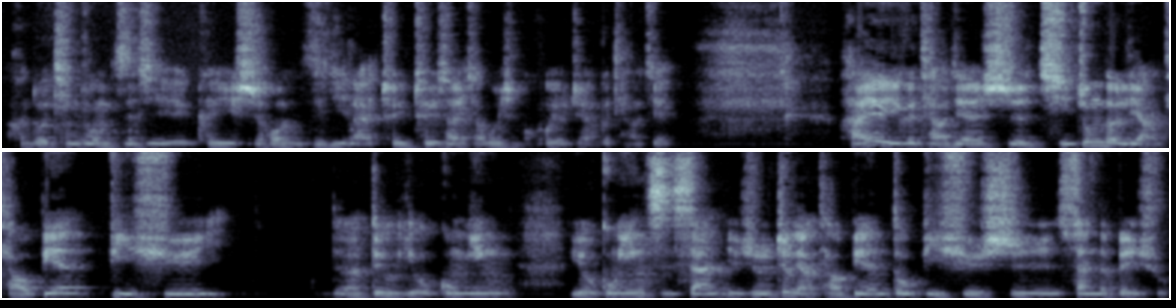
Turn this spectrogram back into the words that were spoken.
很多听众自己可以事后你自己来推推算一下为什么会有这样一个条件。还有一个条件是，其中的两条边必须呃都有公因有公因子三，也就是这两条边都必须是三的倍数。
